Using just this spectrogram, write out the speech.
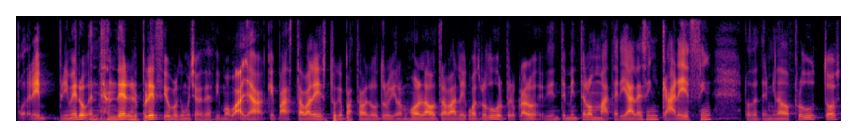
podré primero entender el precio, porque muchas veces decimos, vaya, qué pasta vale esto, qué pasta vale otro, y a lo mejor la otra vale cuatro duros, pero claro, evidentemente los materiales encarecen los determinados productos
